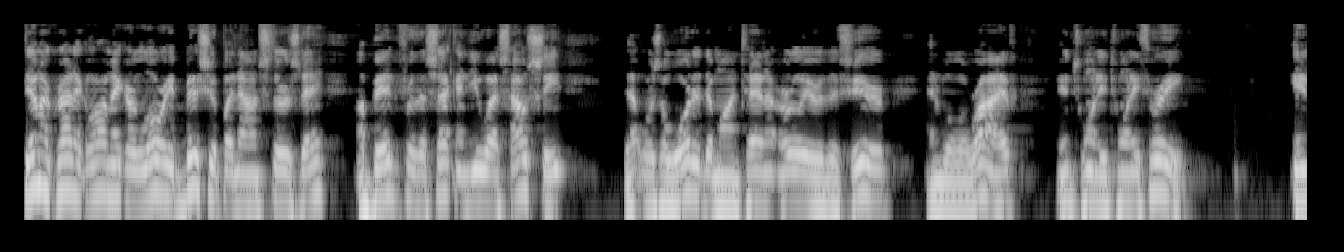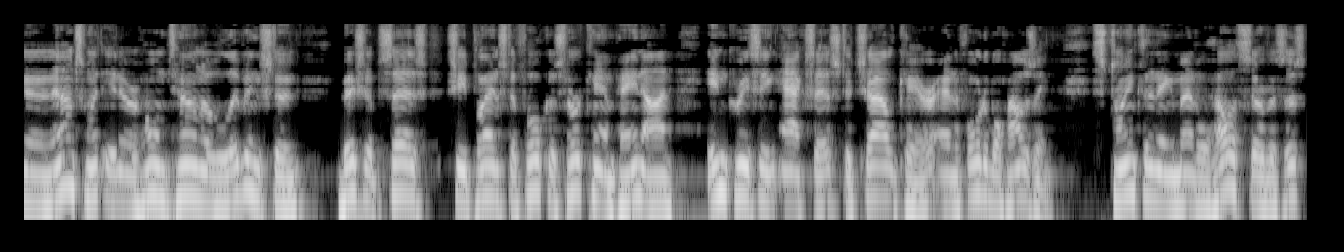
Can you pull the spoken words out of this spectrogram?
Democratic lawmaker Lori Bishop announced Thursday a bid for the second U.S. House seat that was awarded to Montana earlier this year and will arrive in 2023. In an announcement in her hometown of Livingston, Bishop says she plans to focus her campaign on increasing access to child care and affordable housing, strengthening mental health services,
